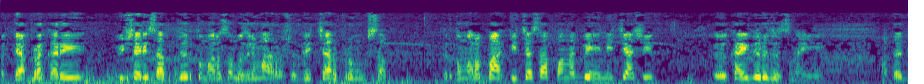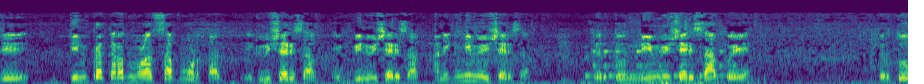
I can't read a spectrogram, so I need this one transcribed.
मग त्या प्रकारे विषारी साप जर तुम्हाला समजले महाराष्ट्रातले चार प्रमुख साप तर तुम्हाला बाकीच्या सापांना बेहण्याची अशी काही गरजच नाहीये. आता जे तीन प्रकारात मुळात साप मोडतात एक विषारी साप एक बिनविषारी साप आणि एक निमविषारी साप. जर तो निमविषारी साप आहे तर तो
